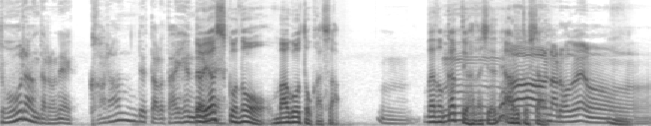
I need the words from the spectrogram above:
どうなんだろうね。絡んでたら大変だよね。安子の孫とかさ。うん。なのかっていう話だよねうん。あるとしたら。ーなるほどね。うん。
